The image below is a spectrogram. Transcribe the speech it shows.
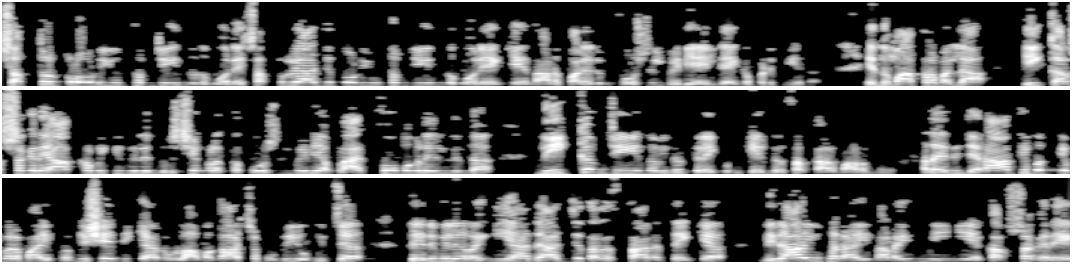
ശത്രുക്കളോട് യുദ്ധം ചെയ്യുന്നത് പോലെ ശത്രുരാജ്യത്തോട് യുദ്ധം ചെയ്യുന്നത് പോലെയൊക്കെ എന്നാണ് പലരും സോഷ്യൽ മീഡിയയിൽ രേഖപ്പെടുത്തിയത്. എന്ന് മാത്രമല്ല ഈ കർഷകരെ ആക്രമിക്കുന്നതിന്റെ ദൃശ്യങ്ങളൊക്കെ സോഷ്യൽ മീഡിയ പ്ലാറ്റ്ഫോമുകളിൽ നിന്ന് നീക്കം ചെയ്യുന്ന വിധത്തിലേക്കും കേന്ദ്ര സർക്കാർ മാറുന്നു. അതായത് ജനാധിപത്യപരമായി പ്രതിഷേധിക്കാനുള്ള അവകാശം ഉപയോഗിച്ച് തെരുവിലിറങ്ങിയ രാജ്യ തലസ്ഥാനത്തേക്ക് നിരായുധരായി നടന്നു നീങ്ങിയ കർഷകരെ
